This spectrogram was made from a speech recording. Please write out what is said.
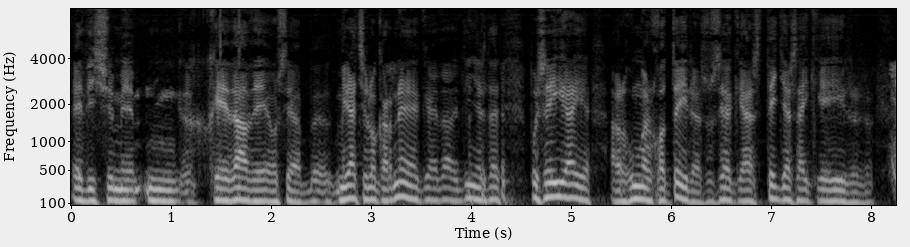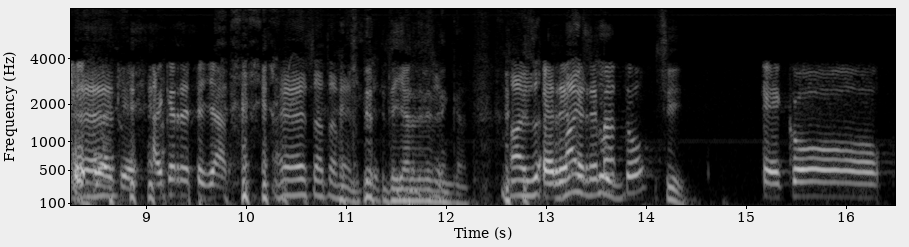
e díxeme mm, que edade, o sea, mirache o carné, que edade tiñas, pois pues aí hai algunhas goteiras, o sea, que as tellas hai que ir... Eh, hai que, hai que retellar. Exactamente. Hai que retellar de vez en cando. E remato, sí. e co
